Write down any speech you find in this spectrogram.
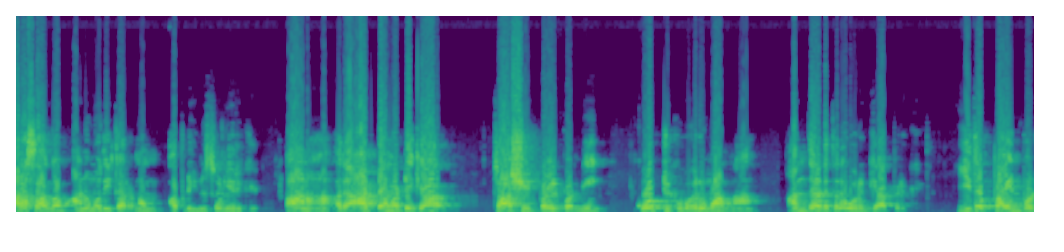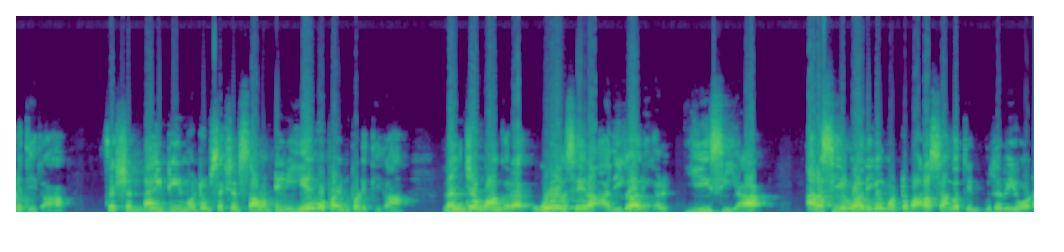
அரசாங்கம் அனுமதி தரணும் அப்படின்னு சொல்லியிருக்கு. ஆனா அதை ஆட்டோமேட்டிக்கா சார்ஜ் ஷீட் ஃபைல் பண்ணி கோர்ட்டுக்கு வருமானா அந்த இடத்துல ஒரு கேப் இருக்கு. இதை பயன்படுத்தி தான் செக்ஷன் நைன்டீன் மற்றும் செக்ஷன் செவன்டீன் ஏவை பயன்படுத்தி தான் லஞ்சம் வாங்குற ஊழல் செய்கிற அதிகாரிகள் ஈஸியாக அரசியல்வாதிகள் மற்றும் அரசாங்கத்தின் உதவியோட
